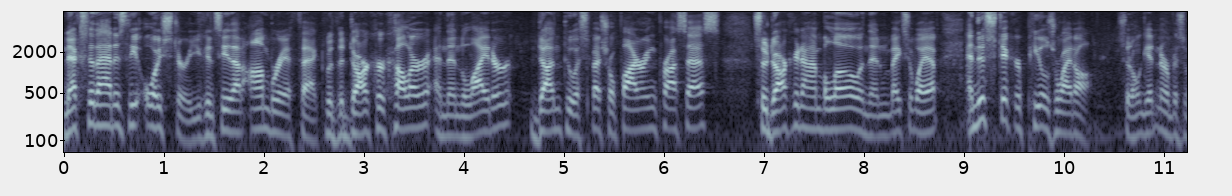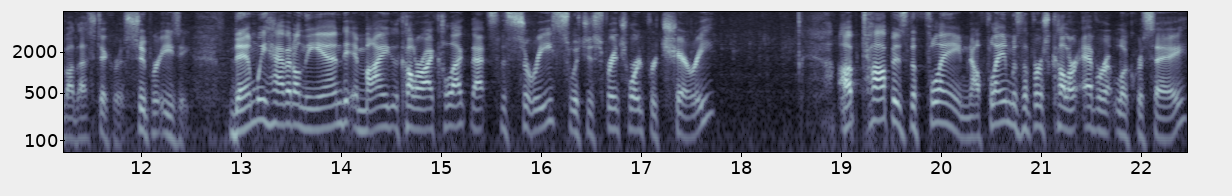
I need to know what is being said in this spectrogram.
Next to that is the oyster. You can see that ombre effect with the darker color and then lighter done through a special firing process. So darker down below and then makes its way up. And this sticker peels right off. So don't get nervous about that sticker. It's super easy. Then we have it on the end in my color I collect. That's the cerise, which is French word for cherry. Up top is the flame. Now, flame was the first color ever at Le Creuset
